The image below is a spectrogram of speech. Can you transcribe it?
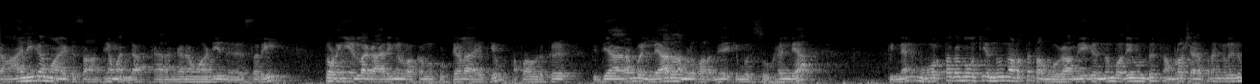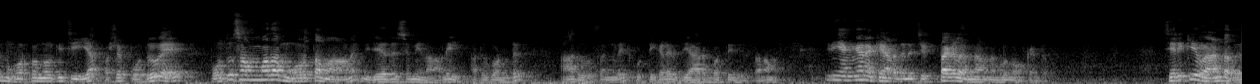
കാലികമായിട്ട് സാധ്യമല്ല. കരങ്കനവാടി നഴ്സറി തുടങ്ങിയുള്ള കാര്യങ്ങളിലൊക്കെ നമ്മൾ കുട്ടികളെ അപ്പോൾ അവർക്ക് വിദ്യാരംഭം ഇല്ലാതെ നമ്മൾ പറഞ്ഞു വയ്ക്കുമ്പോൾ ഒരു സുഖമില്ല. പിന്നെ മുഹൂർത്തമൊക്കെ നോക്കി എന്നും നടത്തട്ടോ മൂകാംബിക എന്നും പതിവുണ്ട്. നമ്മുടെ ക്ഷേത്രങ്ങളിലും മുഹൂർത്തം നോക്കി ചെയ്യാം. പക്ഷേ പൊതുവെ പൊതുസമ്മത മുഹൂർത്തമാണ് വിജയദശമി നാളിൽ. അതുകൊണ്ട് ആ ദിവസങ്ങളിൽ കുട്ടികളെ വിദ്യാരംഭത്തിൽ ഇരുത്തണം. ഇനി എങ്ങനെയൊക്കെയാണ് അതിന്റെ ചിട്ടകൾ എന്നാണ് നമ്മൾ നോക്കേണ്ടത്. ശരിക്കും വേണ്ടത്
